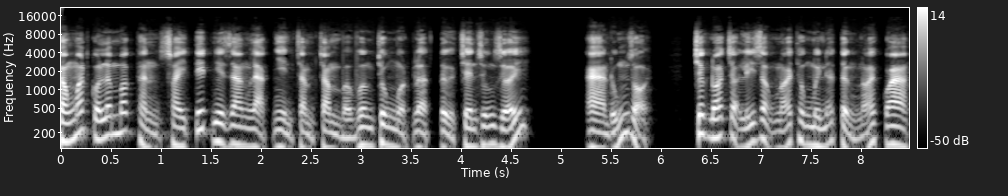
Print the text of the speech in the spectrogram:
Trong mắt của Lâm Bắc Thần xoay tít như giang lạc nhìn chầm chầm vào Vương Trung một lượt từ trên xuống dưới. À đúng rồi, trước đó trợ lý giọng nói thông minh đã từng nói qua,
